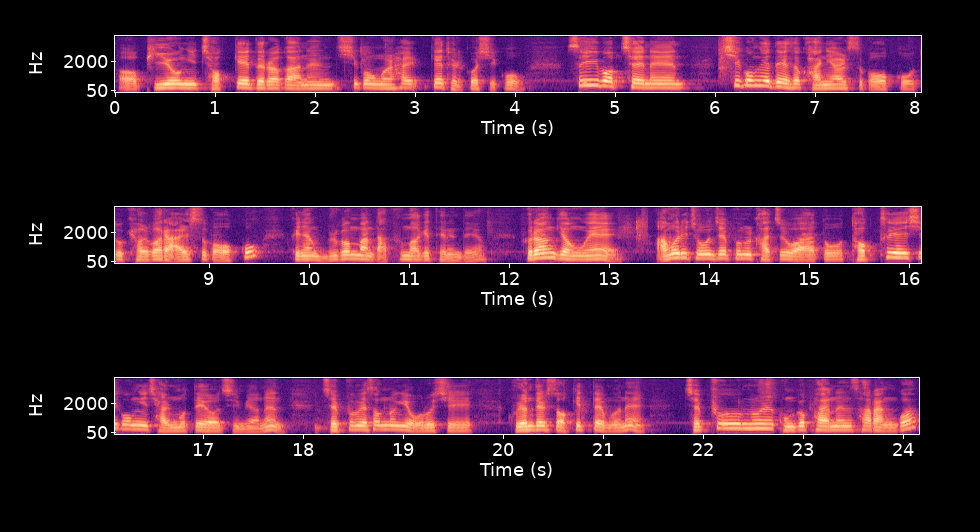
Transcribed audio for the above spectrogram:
어, 비용이 적게 들어가는 시공을 하게 될 것이고 수입 업체는 시공에 대해서 관여할 수가 없고 또 결과를 알 수가 없고 그냥 물건만 납품하게 되는데요. 그러한 경우에 아무리 좋은 제품을 가져와도 덕트의 시공이 잘못되어지면은 제품의 성능이 오롯이 구현될 수 없기 때문에 제품을 공급하는 사람과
